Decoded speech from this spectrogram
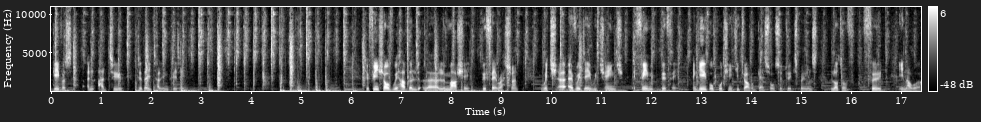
gave us an add to, to the Italian cuisine. To finish off, we have the uh, Le Marché buffet restaurant, which uh, every day we change a theme buffet and give opportunity to our guests also to experience a lot of food in our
